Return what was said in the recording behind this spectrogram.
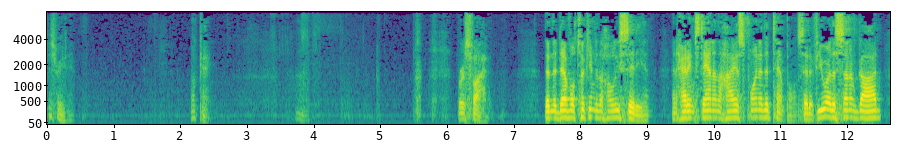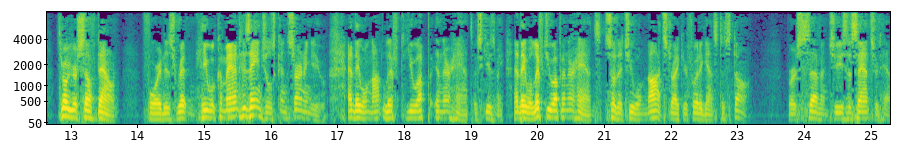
Just read it. Okay. Verse 5. Then the devil took him to the holy city and, had him stand on the highest point of the temple and said, If you are the Son of God, throw yourself down. For it is written, He will command His angels concerning you, and they will not lift you up in their hands, excuse me, and they will lift you up in their hands, so that you will not strike your foot against a stone. Verse 7, Jesus answered him,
